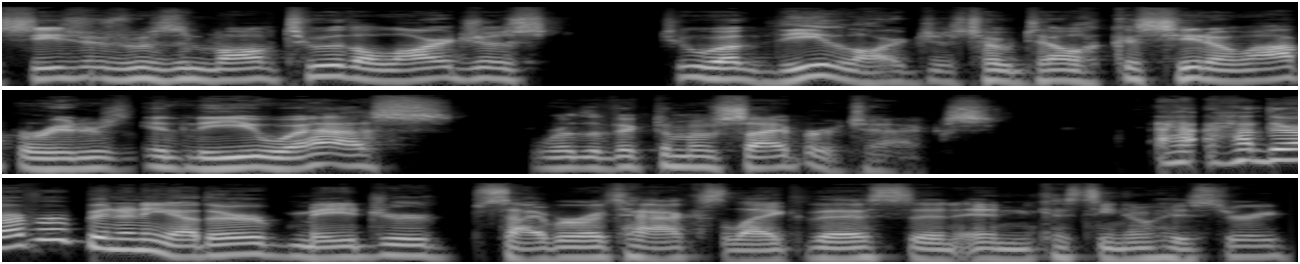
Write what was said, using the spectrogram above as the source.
Caesars was involved. Two of the largest, two of the largest hotel casino operators in the U.S. were the victim of cyber attacks. Have there ever been any other major cyber attacks like this in, in casino history?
